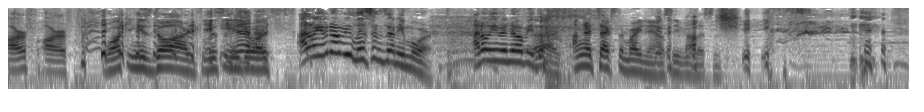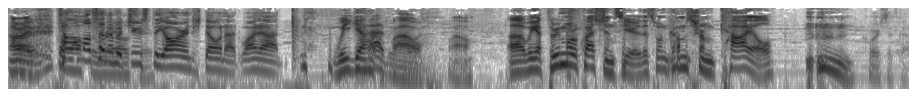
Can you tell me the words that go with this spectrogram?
Arf, arf. Walking his dog, listening to our. I don't even know if he listens anymore. I don't even know if he does. I'm going to text him right now, see if he Oh, listens. All right. Tell him I'll send him a juice here. the orange donut. Why not? We got wow, go. wow. Uh, we got three more questions here. This one comes from Kyle. Of course it does.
